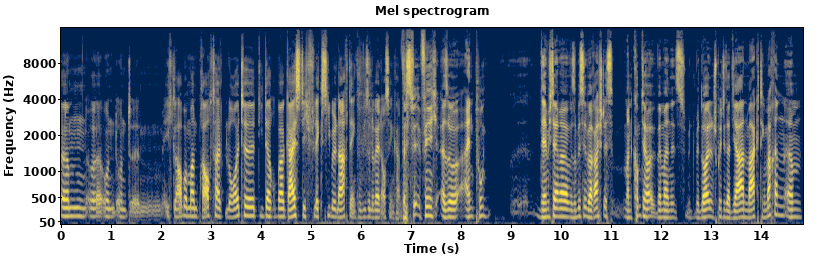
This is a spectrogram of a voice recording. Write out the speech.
Ähm, äh, und und ähm, ich glaube, man braucht halt Leute, die darüber geistig flexibel nachdenken, wie so eine Welt aussehen kann. Das finde ich also ein Punkt, der mich da immer so ein bisschen überrascht ist, man kommt ja, wenn man jetzt mit, mit Leuten spricht, die seit Jahren Marketing machen, ähm,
